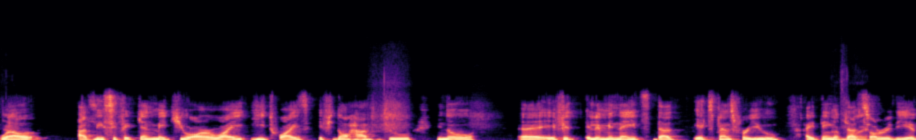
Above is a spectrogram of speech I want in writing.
well yeah. at least if it can make you ROI heat wise if you don't have mm-hmm. to you know uh, if it eliminates that expense for you, I think Definitely. that's already a,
